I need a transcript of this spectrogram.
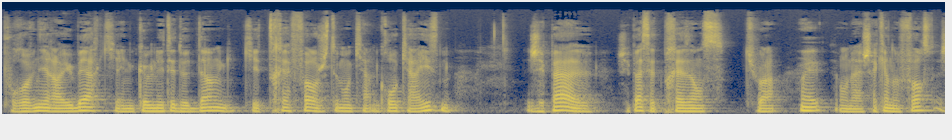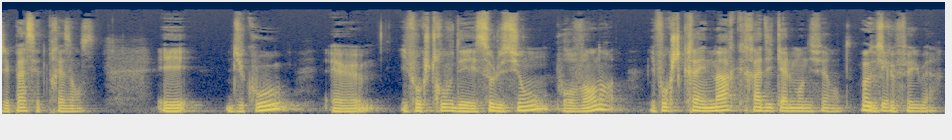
pour revenir à Hubert qui a une communauté de dingue qui est très fort justement qui a un gros charisme j'ai pas euh, j'ai pas cette présence tu vois. Ouais. on a chacun nos forces j'ai pas cette présence. Et du coup euh, il faut que je trouve des solutions pour vendre. Il faut que je crée une marque radicalement différente de ce que fait Hubert.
